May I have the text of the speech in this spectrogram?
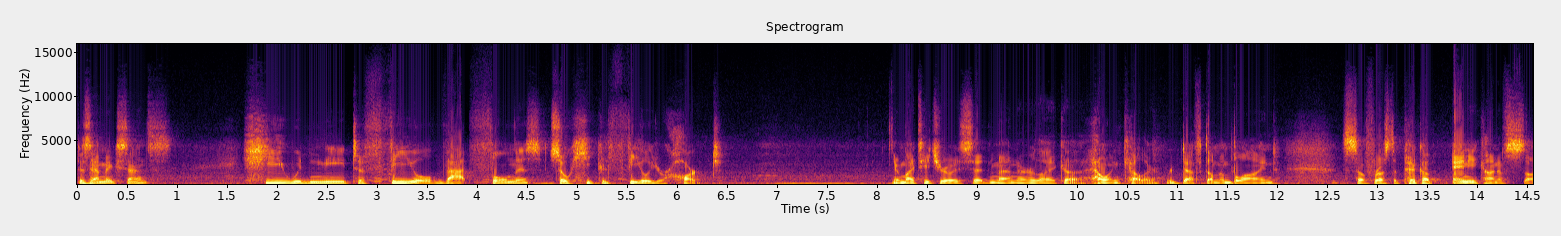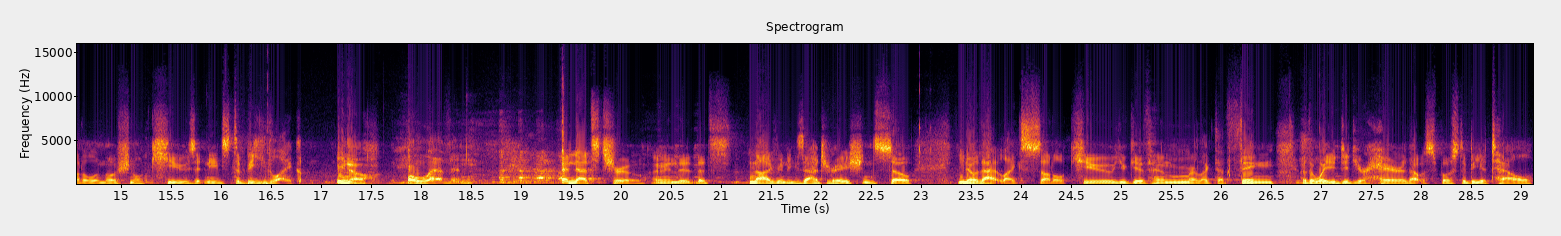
Does that make sense? He would need to feel that fullness so he could feel your heart. You know, my teacher always said men are like uh, Helen Keller. We're deaf, dumb, and blind. So for us to pick up any kind of subtle emotional cues, it needs to be like, you know, 11. and that's true. I mean, that's not even exaggeration. So, you know, that like subtle cue you give him, or like that thing, or the way you did your hair, that was supposed to be a tell.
